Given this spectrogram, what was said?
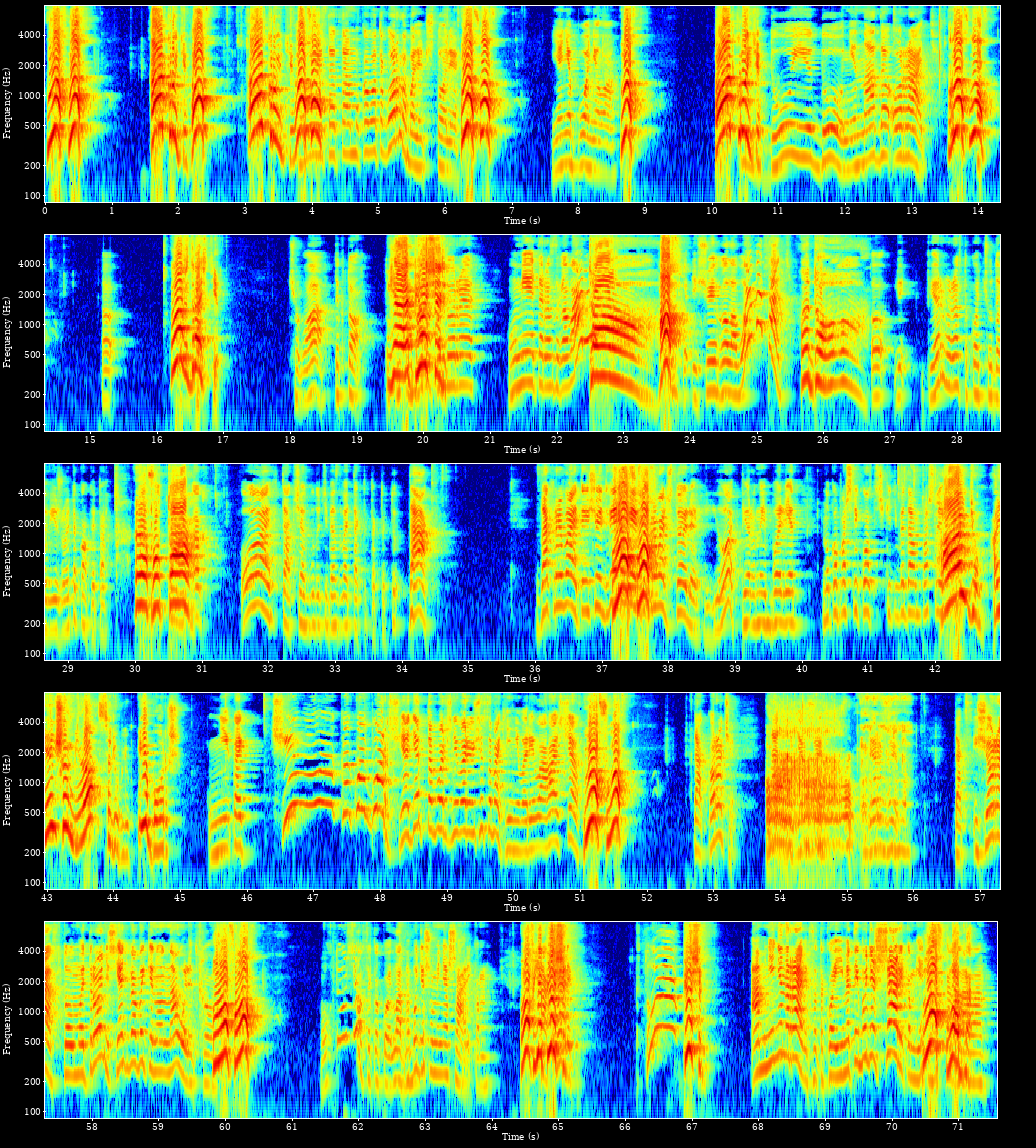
Уф, уф! Откройте, уф! Откройте, уф, уф! Это там у кого-то горло болит, что ли? Уф, уф! Я не поняла. Уф! Откройте! Иду, иду, не надо орать. Уф, уф! А, А, здрасте! чувак, ты кто? Ты Я собака, пёсель. которая умеет разговаривать? Да! Аф! Еще и головой мотать? А, Да! Э, Первый раз такое чудо вижу. Это как это? Э, вот так! Так, Ой, так, сейчас буду тебя звать. Так, так, так, так. так. Так! Закрывай, ты еще и дверь Уф, умеешь уф. закрывать, что ли? Ёперный балет. Ну-ка, пошли, косточки тебе дам, пошли. Пойдем, а я еще мясо люблю и борщ. Никак... Чего? Какой борщ? Я дед-то борщ не варю, еще собаки не варила. Ага, сейчас. Аф, аф! Так, короче. На, держи. Держи. Так, еще раз стол мой тронешь, я тебя выкину на улицу. Аф, аф! Ух ты, уселся какой. Ладно, будешь у меня шариком. Аф, я Так! Шарик. Кто? Песик! А мне не нравится такое имя. Ты будешь шариком, я Ну, тебе сказала. ладно.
